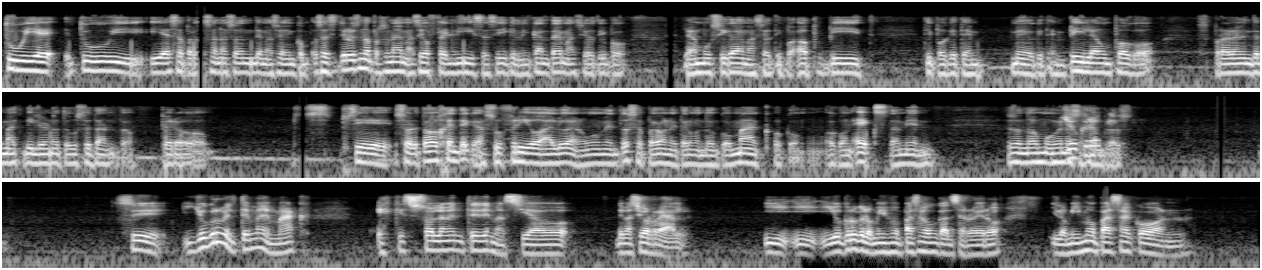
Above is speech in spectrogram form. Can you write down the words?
tú y, tú y, y esa persona son demasiado O sea, si tú eres una persona demasiado feliz, así, que le encanta demasiado tipo la música demasiado tipo upbeat, tipo que te medio que te empila un poco, probablemente Mac Miller no te guste tanto, pero s- sí, sobre todo gente que ha sufrido algo en algún momento se puede conectar un montón con Mac o con, o con X también. Esos son dos muy buenos Yo creo que- ejemplos. Sí, y yo creo que el tema de Mac es que es solamente demasiado, demasiado real. Y, y- y yo creo que lo mismo pasa con Cancerbero y lo mismo pasa con,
